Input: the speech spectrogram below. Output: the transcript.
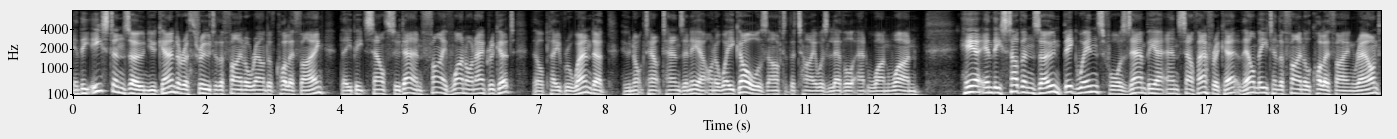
In the Eastern Zone, Uganda are through to the final round of qualifying. They beat South Sudan 5 1 on aggregate. They'll play Rwanda, who knocked out Tanzania on away goals after the tie was level at 1 1. Here in the southern zone, big wins for Zambia and South Africa. They'll meet in the final qualifying round.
